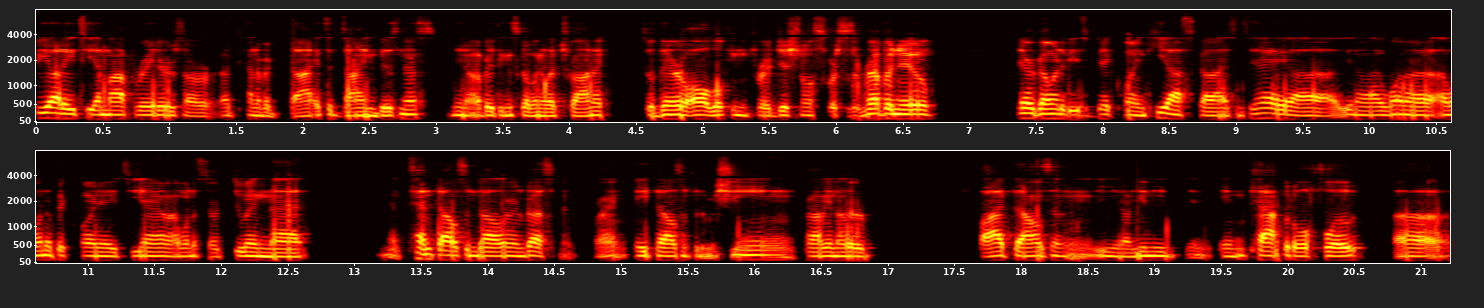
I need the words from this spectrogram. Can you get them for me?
fiat ATM operators are a kind of a die, it's a dying business. You know, everything's going electronic, so they're all looking for additional sources of revenue. They're going to these Bitcoin kiosk guys and say, hey, uh, you know, I want to, I want a Bitcoin ATM. I want to start doing that ten thousand dollar investment, right? Eight thousand for the machine, probably another five thousand. You know, you need in, in capital float. Uh,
